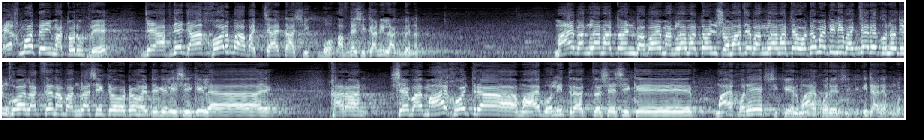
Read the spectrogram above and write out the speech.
একমত এই মাতর উপরে যে আপনি যা করবা বাচ্চায় তা শিখব। আপনি শিখানি লাগবে না। মায় বাংলা মাতইন বাবায় বাংলা মাতইন সমাজে বাংলা মাতে অটোমেটিকলি বাচ্চারে কোনোদিন খোয়া লাগছে না। বাংলা শিখে অটোমেটিক্যালি শিখিলায়। কারণ সে মায় খৈতরা, মায় বলিত রাখতো সে শিখের। মায় করে শিখের, মায় করে শিখে এটার একমত।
